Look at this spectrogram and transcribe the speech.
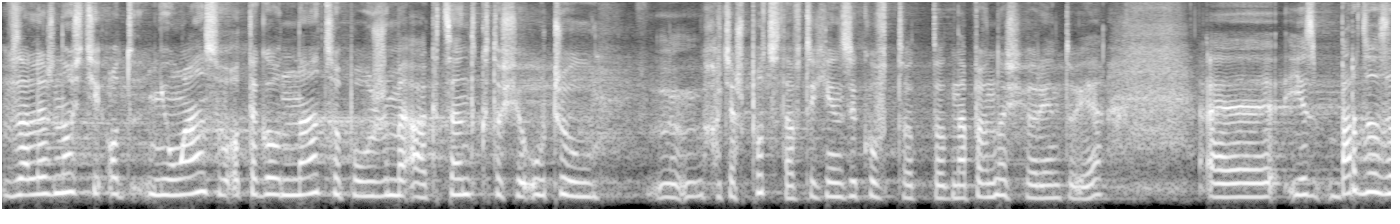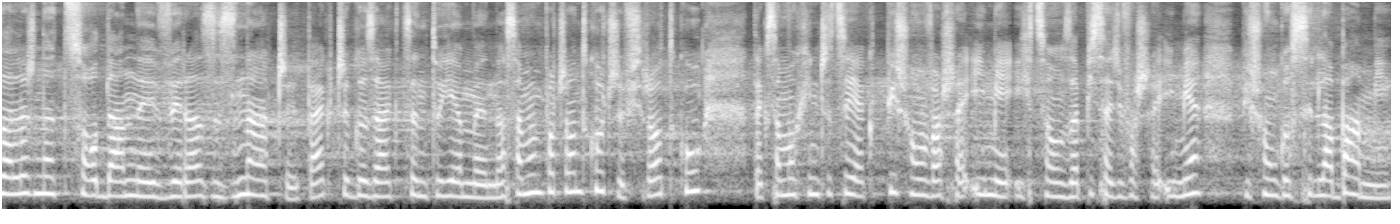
w zależności od niuansu, od tego, na co położymy akcent, kto się uczył mm, chociaż podstaw tych języków, to, to na pewno się orientuje, e, jest bardzo zależne, co dany wyraz znaczy, tak? czy go zaakcentujemy na samym początku, czy w środku. Tak samo Chińczycy, jak piszą wasze imię i chcą zapisać wasze imię, piszą go sylabami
